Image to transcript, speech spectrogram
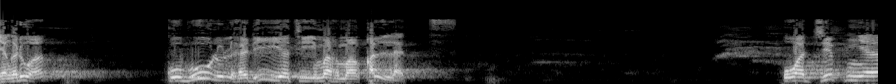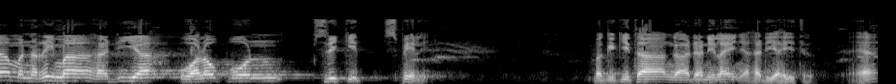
Yang kedua, kubulul hadiyati mahma qallat. Wajibnya menerima hadiah walaupun sedikit, sepele. Bagi kita nggak ada nilainya hadiah itu, ya.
